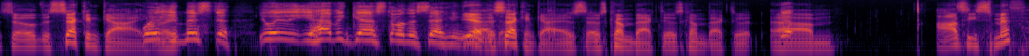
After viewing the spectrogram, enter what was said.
so the second guy. Wait, right? you missed it. You, you haven't guessed on the second yeah, guy, the though. second guy. I was, I was coming back to. it. I was coming back to it. Yep. Um, Ozzie Smith.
